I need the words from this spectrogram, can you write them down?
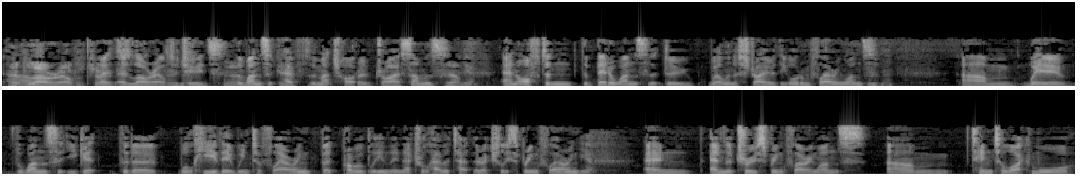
At um, lower altitudes. At, at lower altitudes, the ones that have the much hotter, drier summers, Yeah. Yeah. and often the better ones that do well in Australia are the autumn flowering ones um, where the ones that you get that are, well, here they're winter flowering, but probably in their natural habitat they're actually spring flowering. Yep. And, and the true spring flowering ones um, tend to like more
